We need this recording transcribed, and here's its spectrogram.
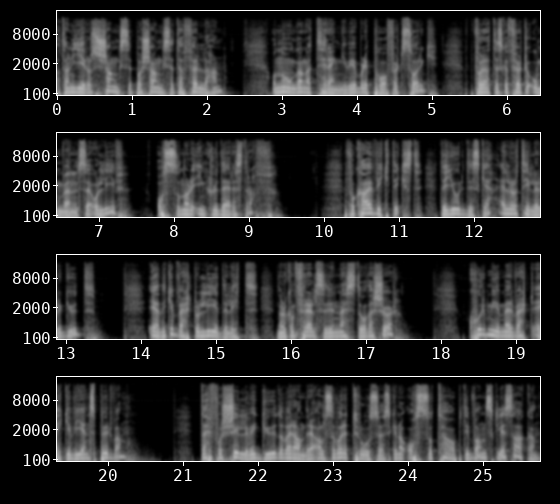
at han gir oss sjanse på sjanse til å følge han. Og noen ganger trenger vi å bli påført sorg for at det skal føre til omvendelse og liv, også når det inkluderer straff. For hva er viktigst, det jordiske eller å tilhøre Gud? Er det ikke verdt å lide litt når du kan frelse din neste og deg sjøl? Hvor mye mer verdt er ikke vi enn spurvene? Derfor skylder vi Gud og hverandre, altså våre trossøsken, å også ta opp de vanskelige sakene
